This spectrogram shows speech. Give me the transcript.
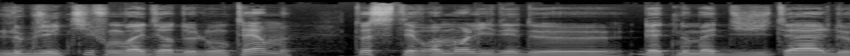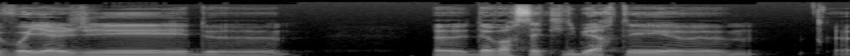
l'objectif, on va dire, de long terme. Toi, c'était vraiment l'idée de d'être nomade digital, de voyager et de euh, d'avoir cette liberté euh, euh,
